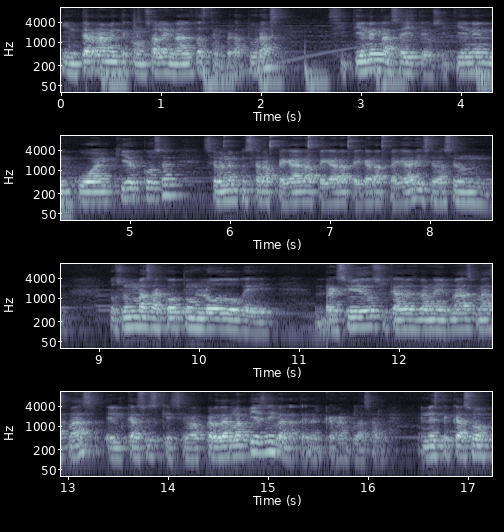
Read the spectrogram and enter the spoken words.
internamente cuando salen a altas temperaturas, si tienen aceite o si tienen cualquier cosa, se van a empezar a pegar, a pegar, a pegar, a pegar y se va a hacer un, pues un masacote, un lodo de residuos y cada vez van a ir más, más, más. El caso es que se va a perder la pieza y van a tener que reemplazarla. En este caso,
